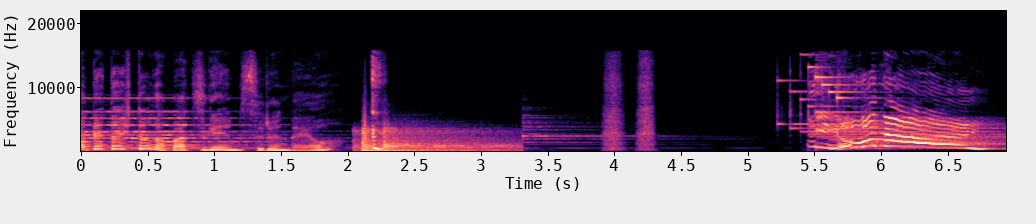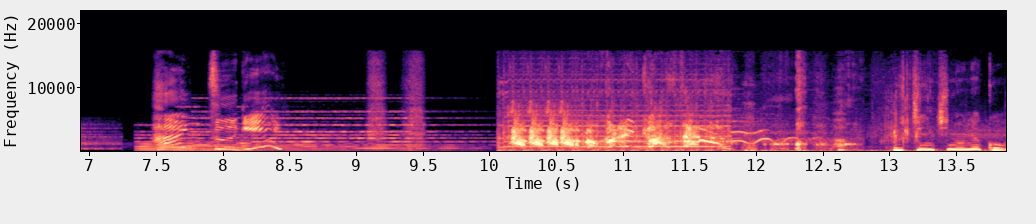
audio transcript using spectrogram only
当てた人が罰ゲームするんだようちんちの猫。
